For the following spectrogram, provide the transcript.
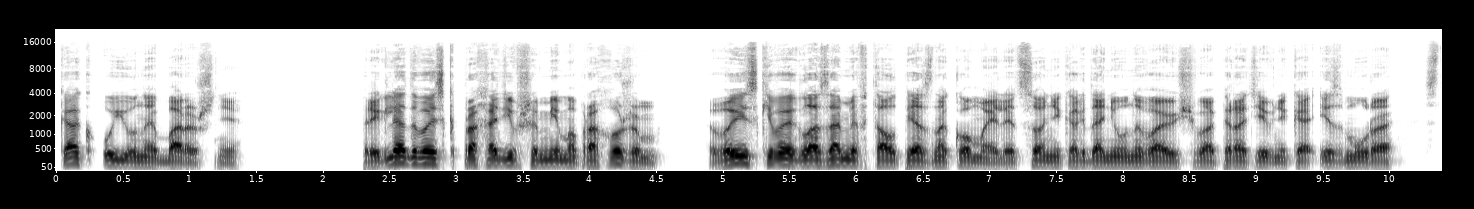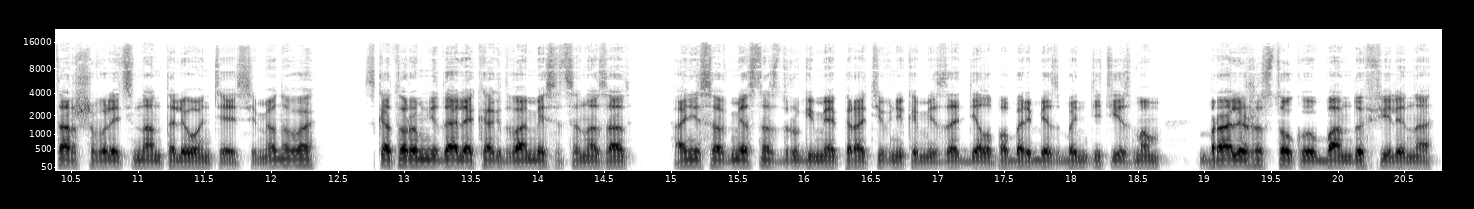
как у юной барышни. Приглядываясь к проходившим мимо прохожим, выискивая глазами в толпе знакомое лицо никогда не унывающего оперативника из Мура, старшего лейтенанта Леонтия Семенова, с которым не далее как два месяца назад они совместно с другими оперативниками из отдела по борьбе с бандитизмом брали жестокую банду Филина.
